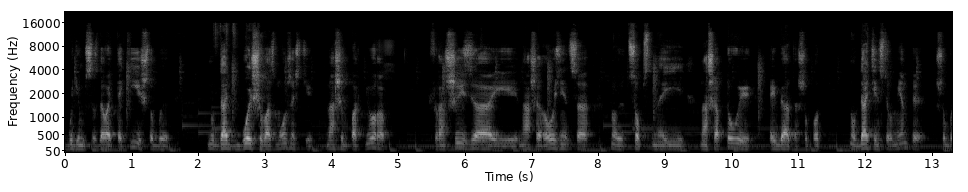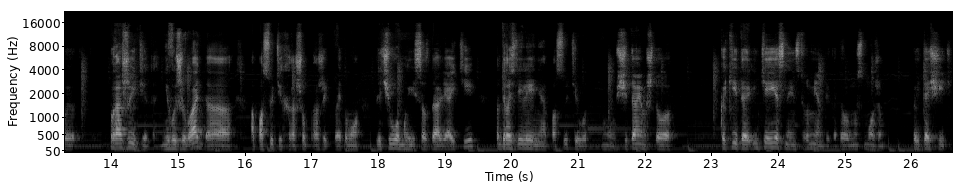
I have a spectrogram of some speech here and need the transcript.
будем создавать такие, чтобы ну, дать больше возможностей нашим партнерам, франшиза и наша розница, ну, собственно, и наши оптовые ребята, чтобы вот, ну, дать инструменты, чтобы прожить это, не выживать, да, а по сути хорошо прожить. Поэтому для чего мы и создали IT подразделение, по сути, вот, ну, считаем, что какие-то интересные инструменты, которые мы сможем притащить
